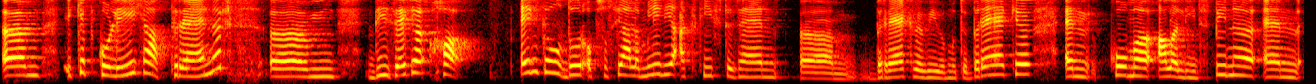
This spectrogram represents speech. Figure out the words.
Ehm, ik heb collega-trainers um, die zeggen... Ga, enkel door op sociale media actief te zijn, um, bereiken we wie we moeten bereiken en komen alle leads binnen en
